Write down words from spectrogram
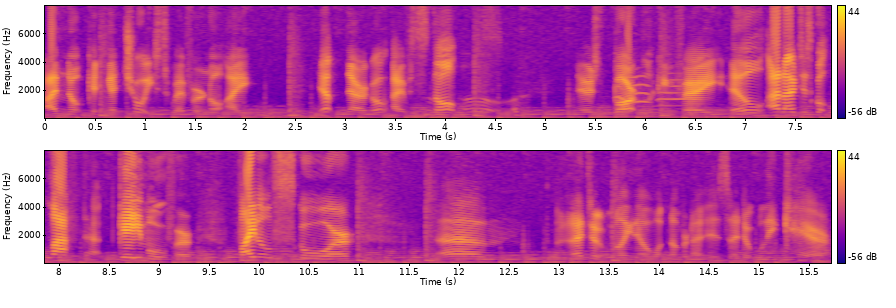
I'm not getting a choice whether or not I... Yep, there we go. I've stopped. There's Bart looking very ill, and I just got laughed at. Game over. Final score. Um, I don't really know what number that is. I don't really care.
